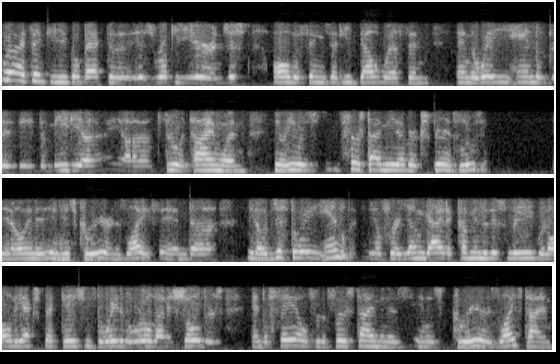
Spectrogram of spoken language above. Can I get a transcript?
Well, I think you go back to the, his rookie year and just all the things that he dealt with and and the way he handled the the, the media uh, through a time when you know he was first time he'd ever experienced losing, you know, in in his career in his life, and uh, you know just the way he handled it. You know, for a young guy to come into this league with all the expectations, the weight of the world on his shoulders and to fail for the first time in his in his career, his lifetime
